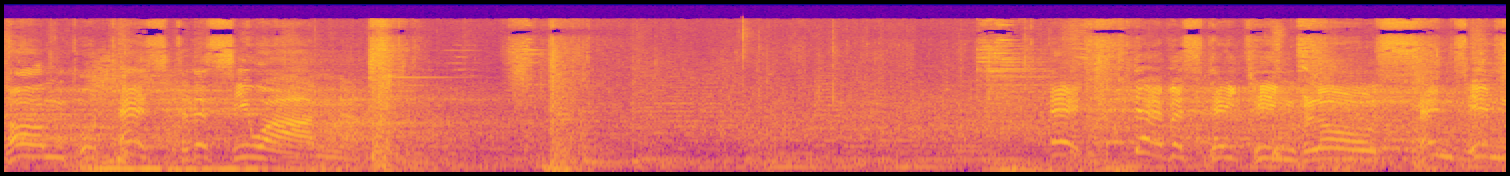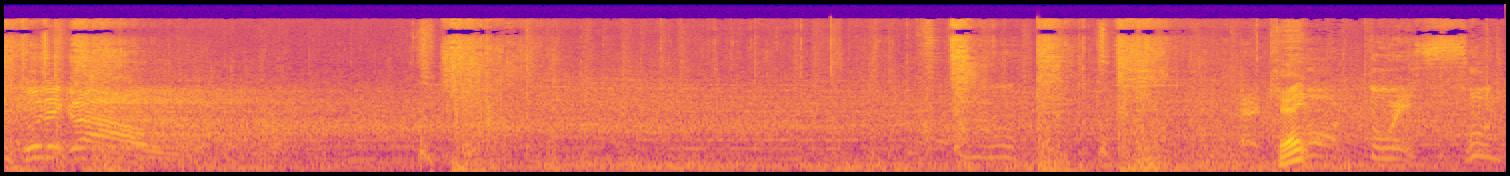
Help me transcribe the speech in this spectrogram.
Come to test the Siwan. A devastating blow sends him to the ground. Okay. Mortui sunt.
